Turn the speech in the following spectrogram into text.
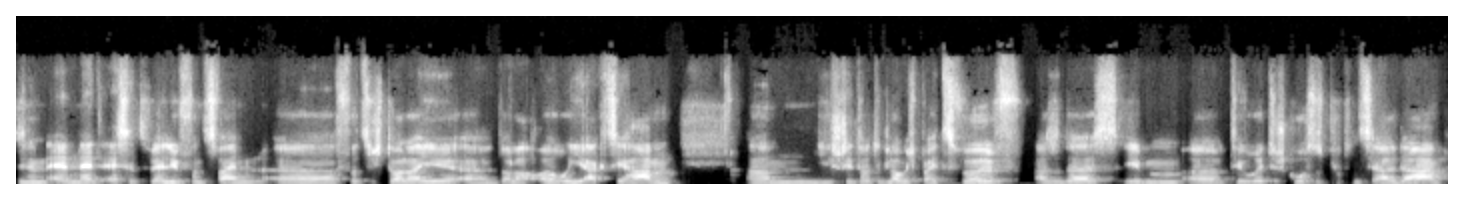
sie einen Net Asset Value von 42 Dollar, je, äh, Dollar Euro je Aktie haben. Ähm, die steht heute, glaube ich, bei 12. Also da ist eben äh, theoretisch großes Potenzial da.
